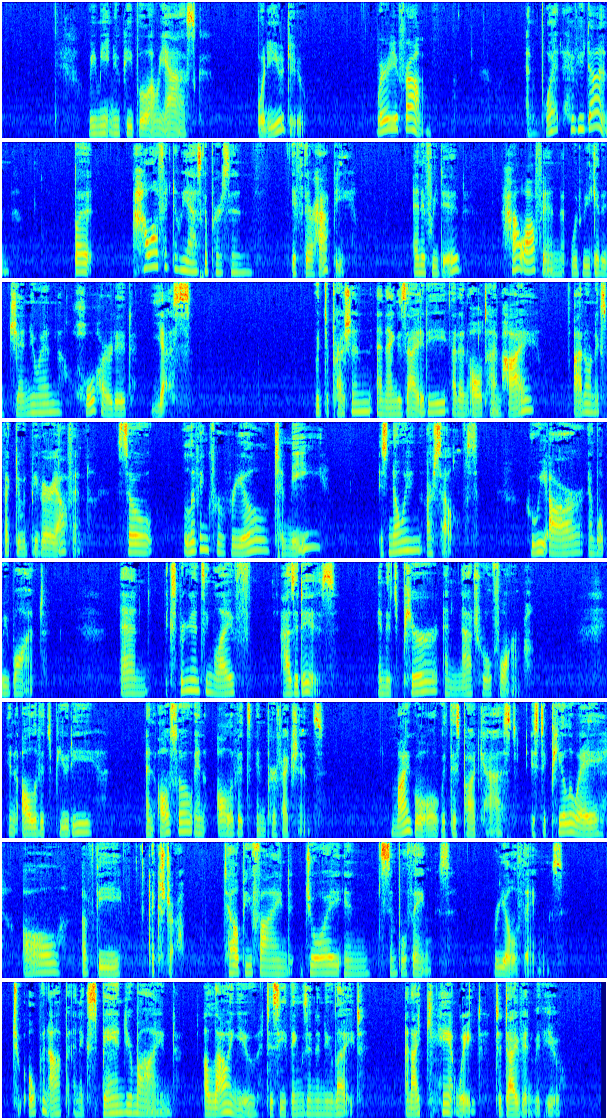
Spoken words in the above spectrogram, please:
We meet new people and we ask, What do you do? Where are you from? And what have you done? But how often do we ask a person if they're happy? And if we did, how often would we get a genuine, wholehearted yes? With depression and anxiety at an all time high, I don't expect it would be very often. So, living for real to me is knowing ourselves, who we are and what we want, and experiencing life as it is, in its pure and natural form, in all of its beauty, and also in all of its imperfections. My goal with this podcast is to peel away all of the extra to help you find joy in simple things, real things, to open up and expand your mind, allowing you to see things in a new light and I can't wait to dive in with you.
